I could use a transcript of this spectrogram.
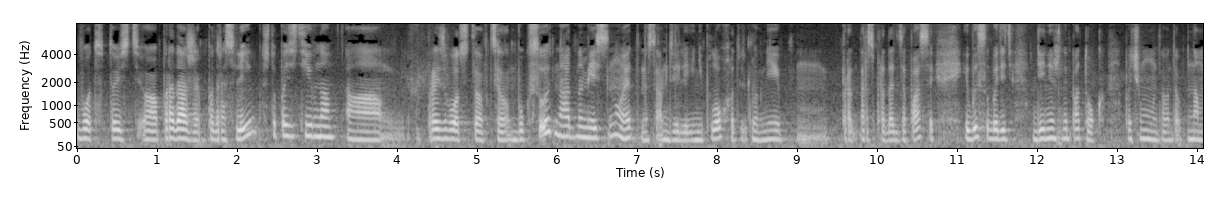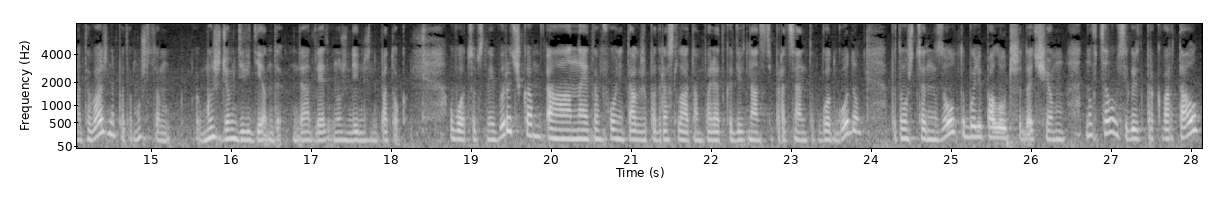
Вот, то есть а, продажи подросли, что позитивно, а, производство в целом буксует на одном месте, но это на самом деле и неплохо, то есть главнее распродать запасы и высвободить денежный поток. Почему нам это важно? Потому что мы ждем дивиденды, да, для этого нужен денежный поток. Вот, собственно, и выручка а, на этом фоне также подросла там порядка 19% год году, потому что цены на золото были получше, да, чем, ну, в целом, если говорить про квартал,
